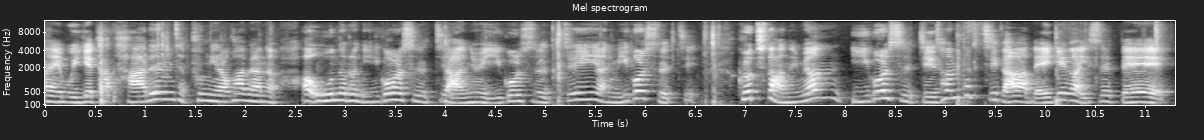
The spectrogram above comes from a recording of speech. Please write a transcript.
아니 뭐 이게 다 다른 제품이라고 하면은 아 오늘은 이걸 쓸지 아니면 이걸 쓸지 아니면 이걸 쓸지 그렇지도 않으면 이걸 쓸지 선택지가 4개가 있을 때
